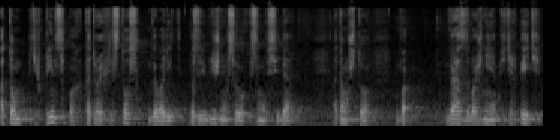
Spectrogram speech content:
о том, этих принципах, которые Христос говорит, возлюби ближнего своего как самого себя – о том, что гораздо важнее претерпеть,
